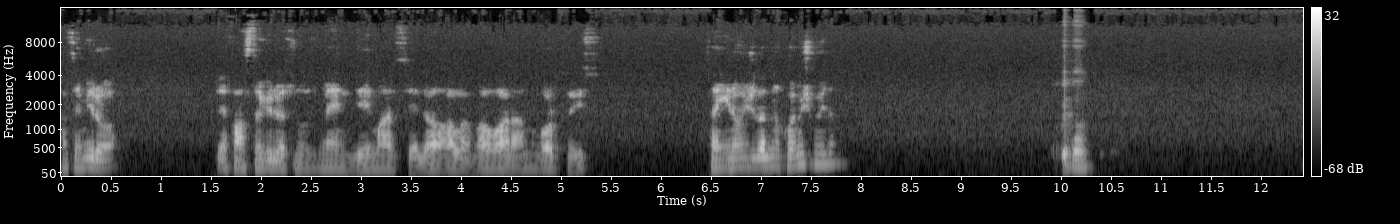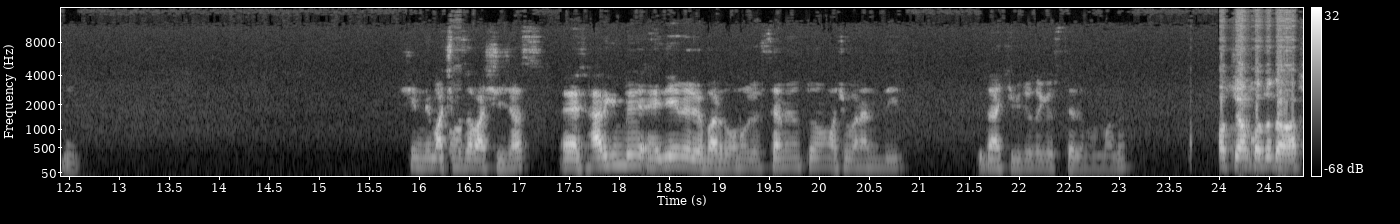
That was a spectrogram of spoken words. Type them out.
Casemiro. Defansta görüyorsunuz Mendy, Marcelo, Alaba, Varane, Gorteis. Sen yeni oyuncularını koymuş muydun? Koydum. Şimdi maçımıza başlayacağız. Evet her gün bir hediye veriyor bu arada. Onu göstermeyi unuttum ama çok önemli değil. Bir dahaki videoda gösteririm olmadı. Promosyon kodu da var.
